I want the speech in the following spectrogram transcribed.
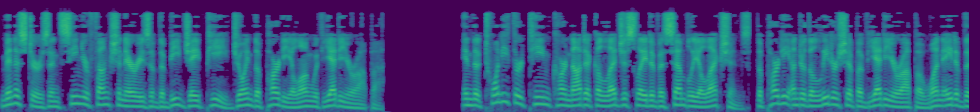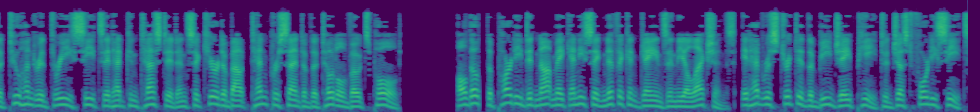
ministers and senior functionaries of the BJP joined the party along with Yediyurappa. In the 2013 Karnataka Legislative Assembly elections, the party under the leadership of Yediyurappa won eight of the 203 seats it had contested and secured about 10% of the total votes polled. Although, the party did not make any significant gains in the elections, it had restricted the BJP to just 40 seats,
